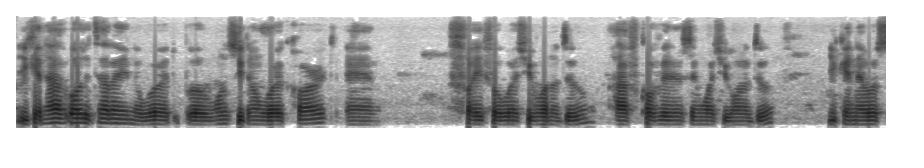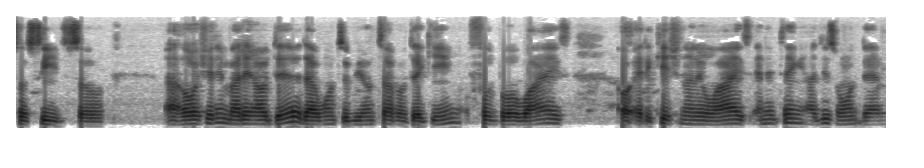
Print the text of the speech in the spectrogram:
you can have all the talent in the world, but once you don't work hard and fight for what you want to do, have confidence in what you want to do, you can never succeed. So, I urge anybody out there that wants to be on top of their game, football wise or educationally wise, anything, I just want them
